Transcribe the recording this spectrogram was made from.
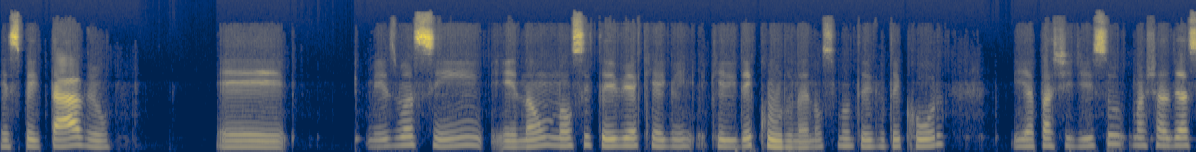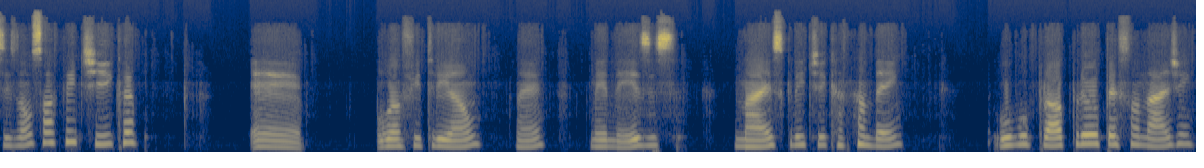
respeitável, é, mesmo assim, não, não se teve aquele, aquele decoro, né? Não se manteve o decoro. E a partir disso, Machado de Assis não só critica é, o anfitrião, né? Menezes, mas critica também o próprio personagem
